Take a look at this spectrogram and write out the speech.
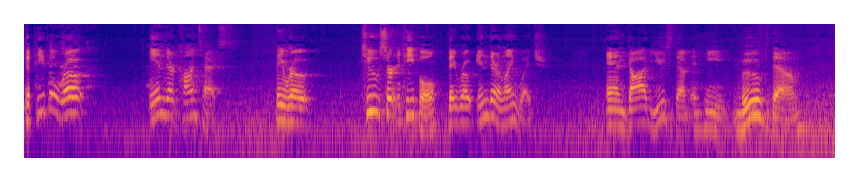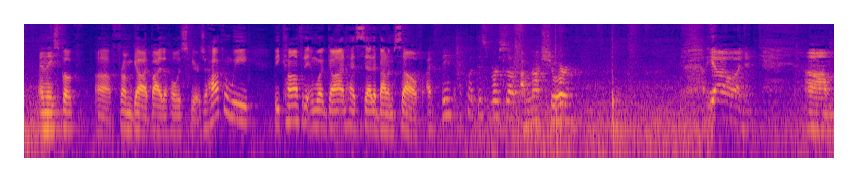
The people wrote in their context, they wrote to certain people, they wrote in their language, and God used them and He moved them, and they spoke uh, from God by the Holy Spirit. So, how can we be confident in what God has said about Himself? I think I put this verse up, I'm not sure. Yeah, oh, I did. Um,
